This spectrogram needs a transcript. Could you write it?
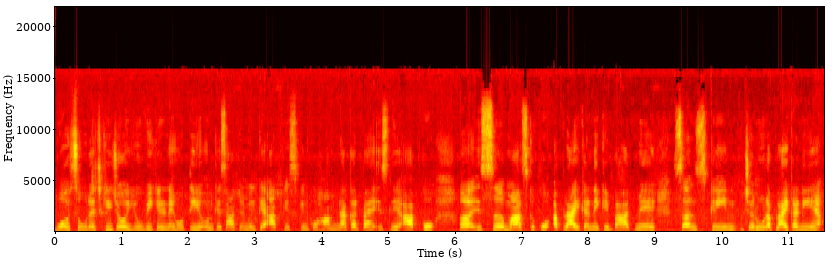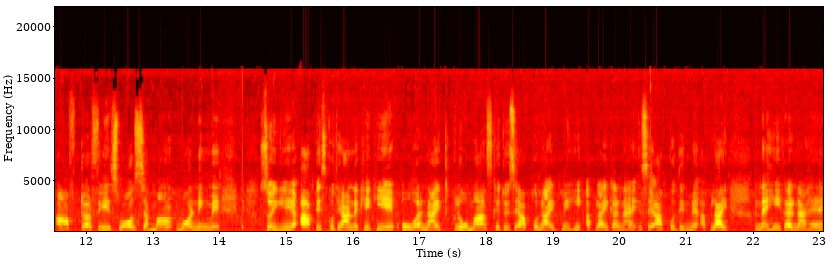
वो सूरज की जो यूवी किरणें होती हैं, उनके साथ में मिलकर आपकी स्किन को हार्म ना कर पाए। इसलिए आपको इस मास्क को अप्लाई करने के बाद में सनस्क्रीन ज़रूर अप्लाई करनी है आफ्टर फेस वॉश जब मॉर्निंग में। सो ये आप इसको ध्यान रखिए कि ये एक ओवरनाइट ग्लो मास्क है तो इसे आपको नाइट में ही अप्लाई करना है। इसे आपको दिन में अप्लाई नहीं करना है।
